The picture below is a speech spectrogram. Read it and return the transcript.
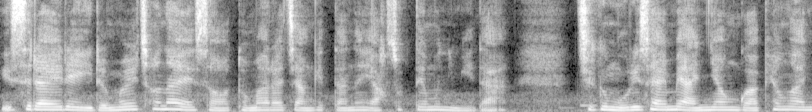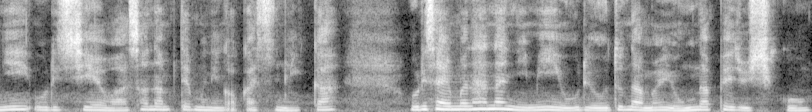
이스라엘의 이름을 천하에서 도말하지 않겠다는 약속 때문입니다. 지금 우리 삶의 안녕과 평안이 우리 지혜와 선함 때문인 것 같습니까? 우리 삶은 하나님이 우리 우둔함을 용납해 주시고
